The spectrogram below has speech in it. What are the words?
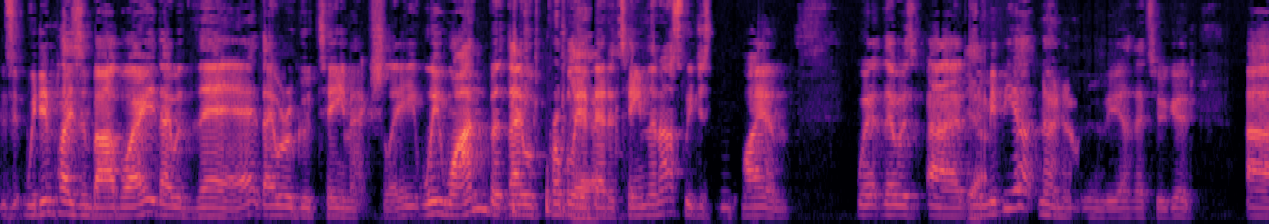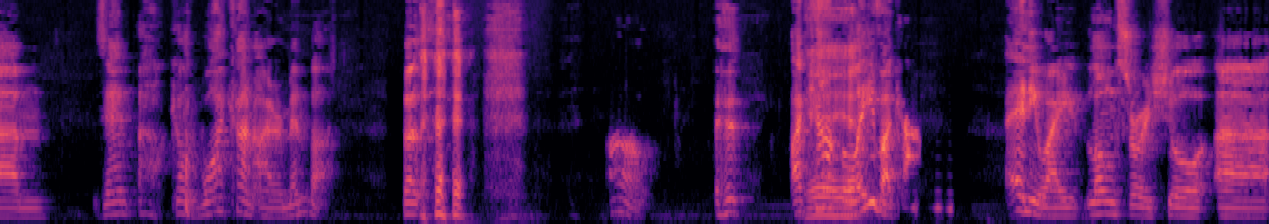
Is it- We didn't play Zimbabwe. They were there. They were a good team, actually. We won, but they were probably a better team than us. We just didn't play them. Where there was uh, Yeah. Namibia? No, no, not Namibia. They're too good. Um, Zam- oh God, why can't I remember? But oh, I can't yeah. believe I can't. Anyway, long story short, uh,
